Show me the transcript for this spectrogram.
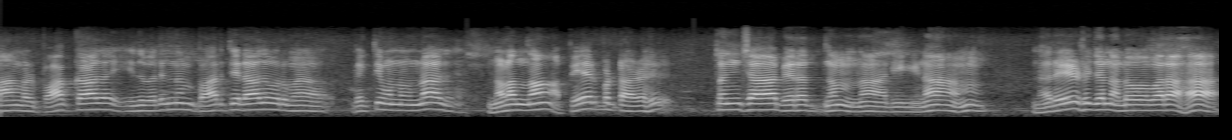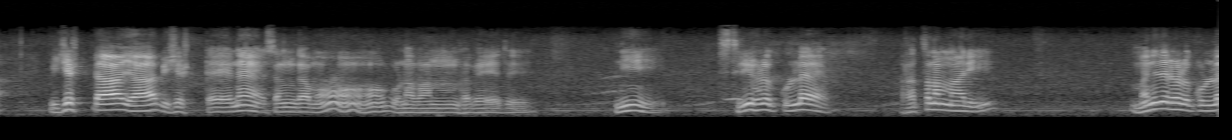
நாங்கள் பார்க்காத இதுவரையும் பார்த்திடாத ஒரு ம വ്യക്തി ഒന്നുണ്ടാകും நலந்தான் അപ്പേർപ്പെട്ട அழகு. தஞ்சா பிரத்னம் நாரீணாம் நரேஷு விசிஷ்டாயா விசிஷ்டேன சங்கமோ குணவான் பவேது நீ ஸ்திரீகளுக்குள்ள ரத்தனம் மாதிரி மனிதர்களுக்குள்ள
